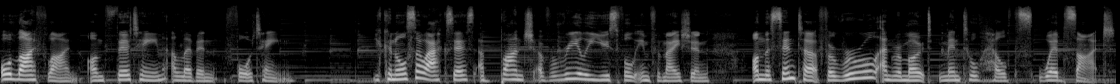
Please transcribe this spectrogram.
or Lifeline on 13 11 14. You can also access a bunch of really useful information on the Centre for Rural and Remote Mental Health's website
